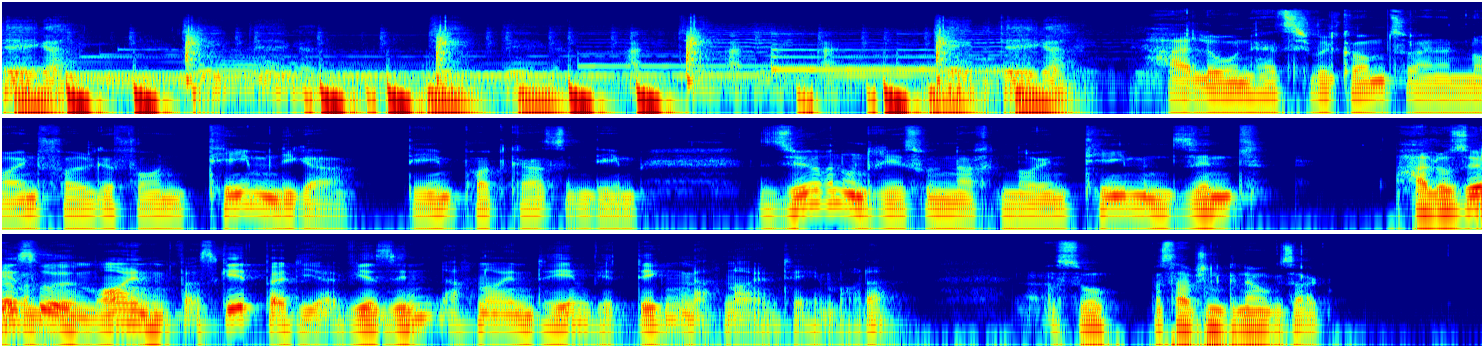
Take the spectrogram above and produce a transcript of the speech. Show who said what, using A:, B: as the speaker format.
A: Digger.
B: Hallo und herzlich willkommen zu einer neuen Folge von Themendigger, dem Podcast, in dem Sören und Resul nach neuen Themen sind. Hallo Sören.
C: Resul, moin, was geht bei dir? Wir sind nach neuen Themen, wir dingen nach neuen Themen, oder?
B: Ach so, was habe ich denn genau gesagt?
